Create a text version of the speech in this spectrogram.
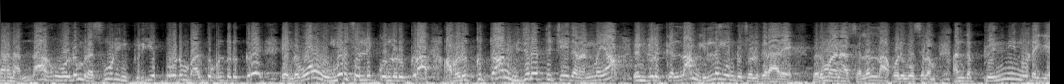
நான் அல்லாஹ்வோடும் ரசூலின் பிரியத்தோடும் வாழ்ந்து கொண்டிருக்கிறேன் என்னவோ உமர் சொல்லிக் கொண்டிருக்கிறார். அவருக்குத்தான் ஹிஜ்ரத் செய்த நன்மையா? எங்களுக்கெல்லாம் இல்லை என்று சொல்கிறாரே. பெருமானா ஸல்லல்லாஹு அலைஹி வஸல்லம் அந்த பெண்ணினுடைய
